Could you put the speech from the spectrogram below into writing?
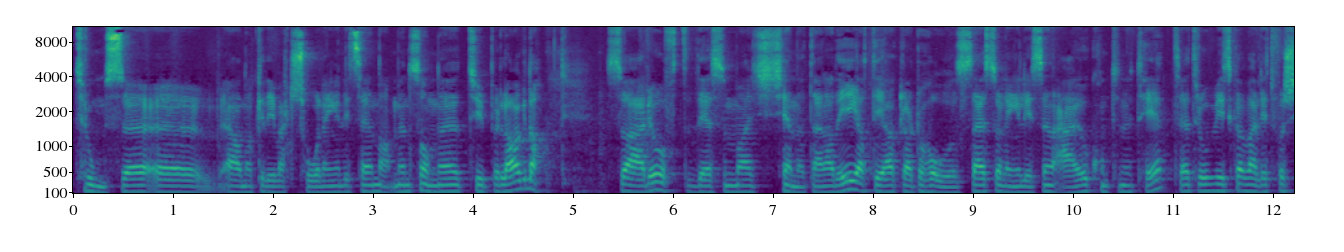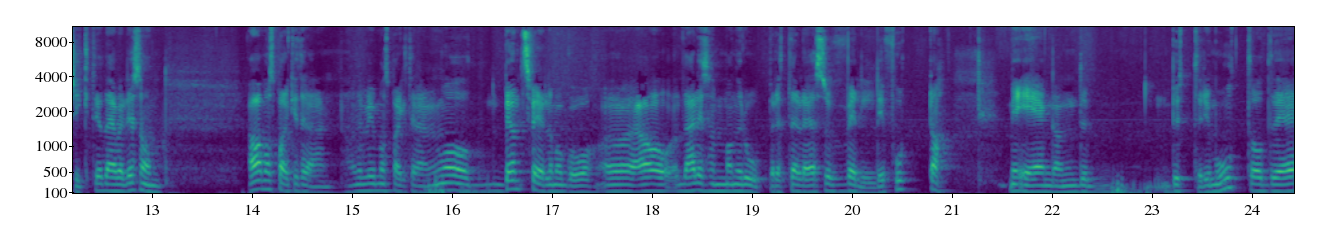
Tromsø eh, Ja, nå har ikke de vært så lenge litt sen, da, men sånne typer lag, da så er det jo ofte det som har kjennetegna de, at de har klart å holde seg så lenge Eliteserien, er jo kontinuitet. Jeg tror vi skal være litt forsiktige. Det er veldig sånn Ja, må sparke treeren. Vi må sparke treeren. Bent Svele må gå. Ja, det er liksom Man roper etter det så veldig fort, da. Med en gang det butter imot. Og det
